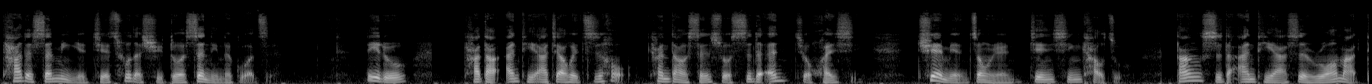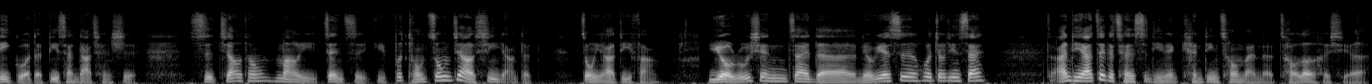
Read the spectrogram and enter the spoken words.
他的生命也结出了许多圣灵的果子。例如，他到安提阿教会之后，看到神所施的恩，就欢喜，劝勉众人艰辛靠主。当时的安提阿是罗马帝国的第三大城市，是交通、贸易、政治与不同宗教信仰的重要地方。有如现在的纽约市或旧金山，安提阿这个城市里面肯定充满了丑陋和邪恶。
